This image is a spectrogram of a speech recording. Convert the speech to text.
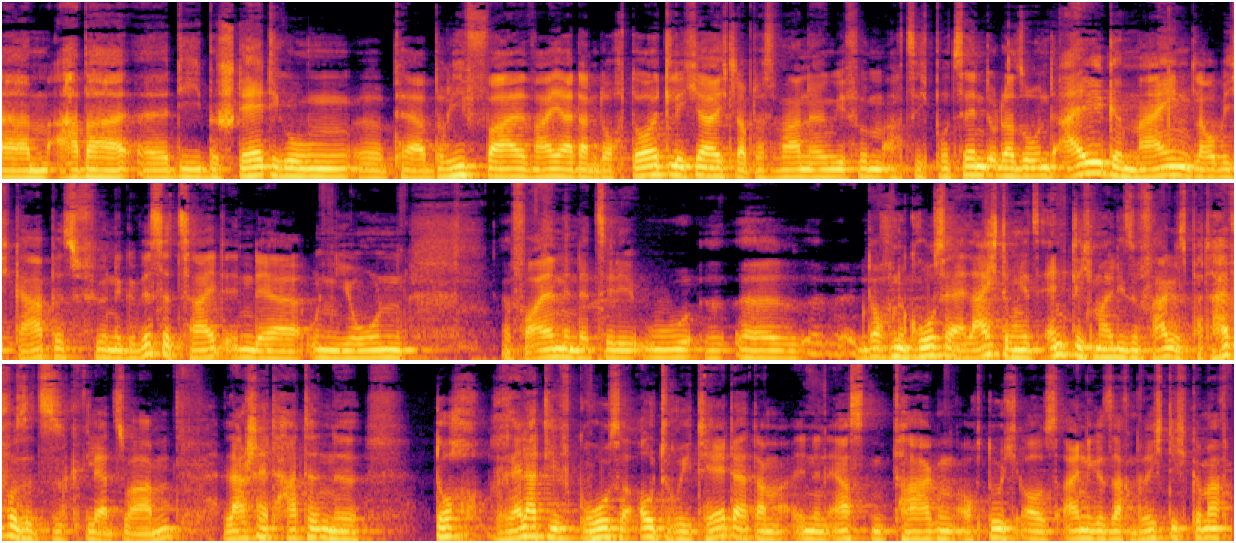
Ähm, aber äh, die Bestätigung äh, per Briefwahl war ja dann doch deutlicher. Ich glaube, das waren irgendwie 85 Prozent oder so. Und allgemein, glaube ich, gab es für eine gewisse Zeit in der Union äh, vor allem in der CDU, äh, doch eine große Erleichterung, jetzt endlich mal diese Frage des Parteivorsitzes geklärt zu haben. Laschet hatte eine doch relativ große Autorität. Er hat dann in den ersten Tagen auch durchaus einige Sachen richtig gemacht.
